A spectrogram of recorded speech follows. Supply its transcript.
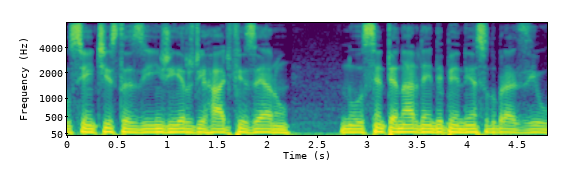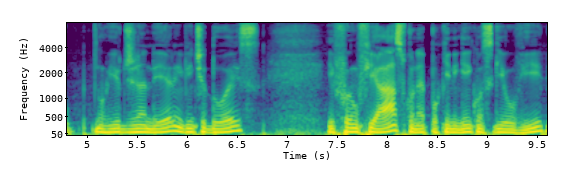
os cientistas e engenheiros de rádio fizeram no centenário da independência do Brasil no Rio de Janeiro em 22 e foi um fiasco, né, porque ninguém conseguia ouvir,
